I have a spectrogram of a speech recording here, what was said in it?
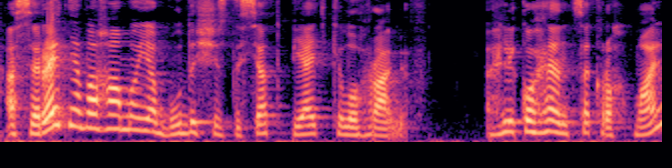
А середня вага моя буде 65 кілограмів. Глікоген це крохмаль,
